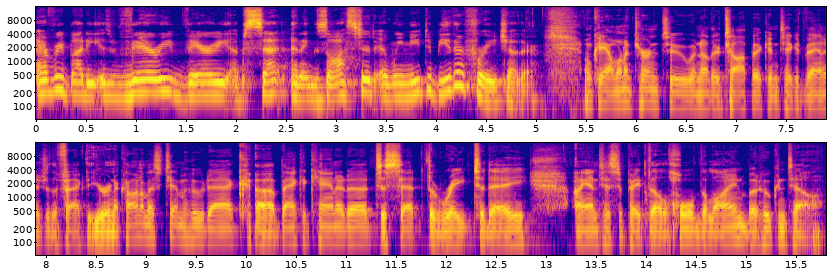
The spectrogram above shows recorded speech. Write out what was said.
Everybody is very very upset and exhausted and we need to be there for each other. Okay i want to turn to another topic and take advantage of the fact that you're an economist tim hudak uh, bank of canada to set the rate today. I anticipate they'll hold the line but who can tell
